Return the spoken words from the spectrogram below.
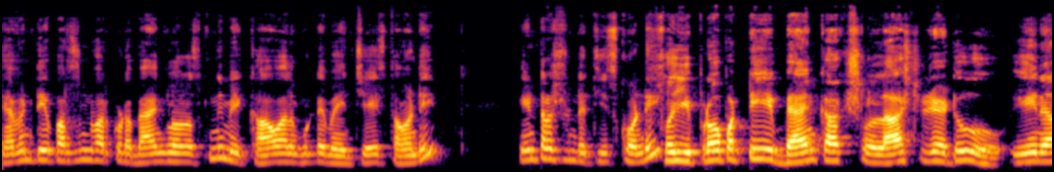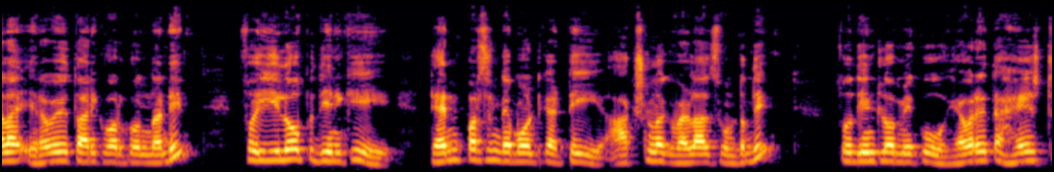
సెవెంటీ పర్సెంట్ వరకు కూడా బ్యాంక్ లోన్ వస్తుంది. మీకు కావాలనుకుంటే మేము చేస్తామండి ఇంట్రెస్ట్ ఉంటే తీసుకోండి. సో ఈ property bank auction last date ఈ నెల ఇరవై తారీఖు వరకు ఉందండి. సో ఈలోపు దీనికి టెన్ పర్సెంట్ అమౌంట్ కట్టి ఆక్షన్లోకి వెళ్ళాల్సి ఉంటుంది. సో దీంట్లో మీకు ఎవరైతే హైయెస్ట్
